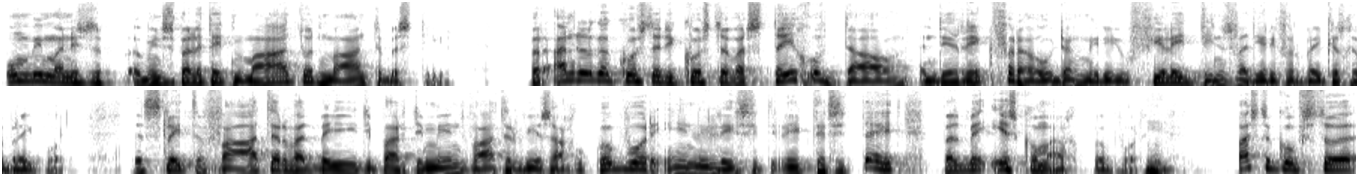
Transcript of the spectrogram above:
om die munisipaliteit maand tot maand te bestuur. Veranderlike koste, die koste wat styg of daal in direk verhouding met die hoeveelheid diens wat deur die verbruikers gebruik word. Dit sluit te water wat by die departement waterwese aangekoop word en elektrisiteit wat by Eskom aangekoop word. Hmm. Vaste koste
